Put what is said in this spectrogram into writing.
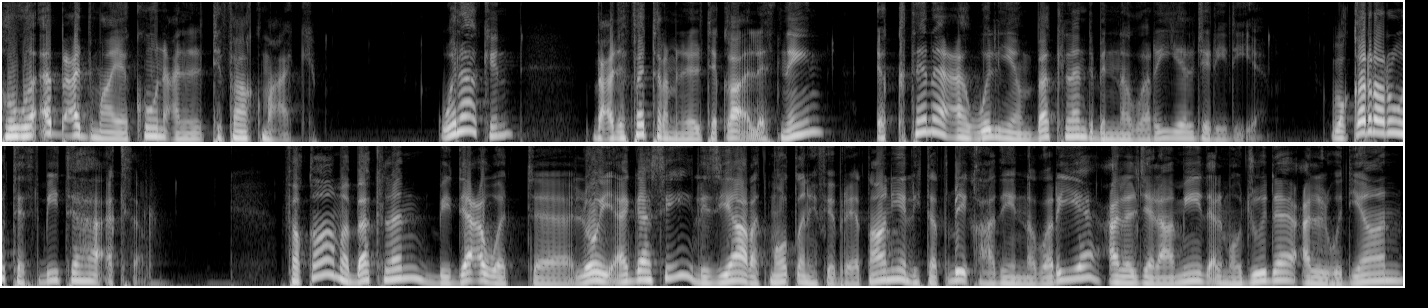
هو أبعد ما يكون عن الاتفاق معك. ولكن بعد فترة من الالتقاء الاثنين اقتنع ويليام باكلاند بالنظرية الجليدية. وقرروا تثبيتها أكثر. فقام باكلاند بدعوة آه، لوي أغاسي لزيارة موطنه في بريطانيا لتطبيق هذه النظرية على الجلاميد الموجودة على الوديان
